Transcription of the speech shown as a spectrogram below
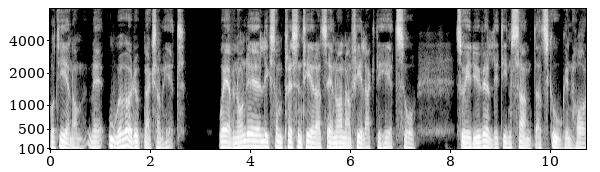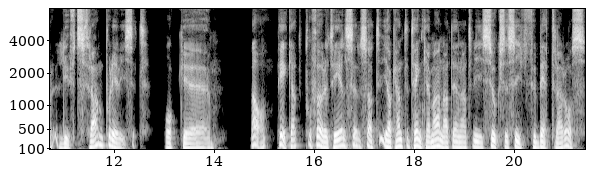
gått igenom med oerhörd uppmärksamhet. Och även om det liksom presenterats en och annan felaktighet så, så är det ju väldigt intressant att skogen har lyfts fram på det viset. Och eh, ja, pekat på företeelser så att jag kan inte tänka mig annat än att vi successivt förbättrar oss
